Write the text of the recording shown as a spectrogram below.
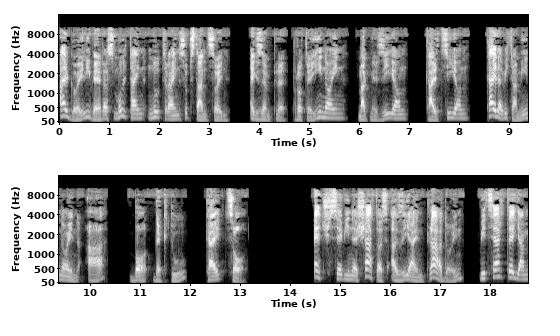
Algoi liveras multain nutrain substanzoin, exemple proteinoin, magnesion, calcion cae la vitaminoin A, bo dectu, cae CO. Ec se vi ne shatas asiaen pladoin, vi certe jam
